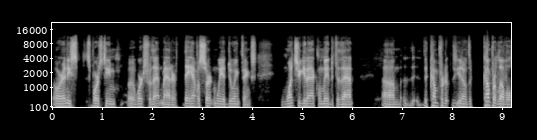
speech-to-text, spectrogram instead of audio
or any sports team uh, works for that matter. They have a certain way of doing things. Once you get acclimated to that, um, the, the comfort you know the comfort level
